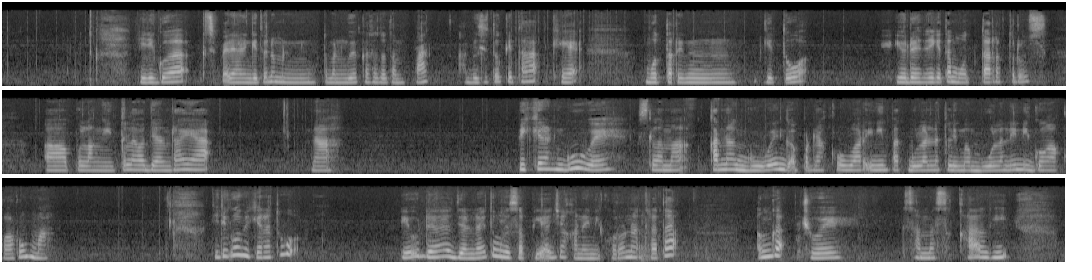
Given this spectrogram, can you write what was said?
Jadi gue sepedahan gitu nemenin teman gue ke suatu tempat habis itu kita kayak muterin gitu. Yaudah jadi kita muter terus uh, pulang itu lewat jalan raya. Nah pikiran gue selama karena gue nggak pernah keluar ini 4 bulan atau 5 bulan ini gue nggak keluar rumah. Jadi gue mikirnya tuh ya udah jalan raya tuh udah sepi aja karena ini corona. Ternyata enggak cuy. Sama sekali.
